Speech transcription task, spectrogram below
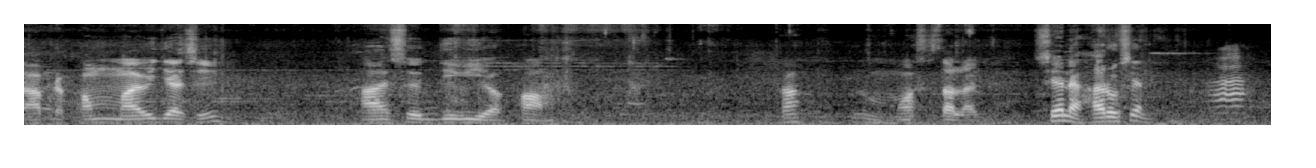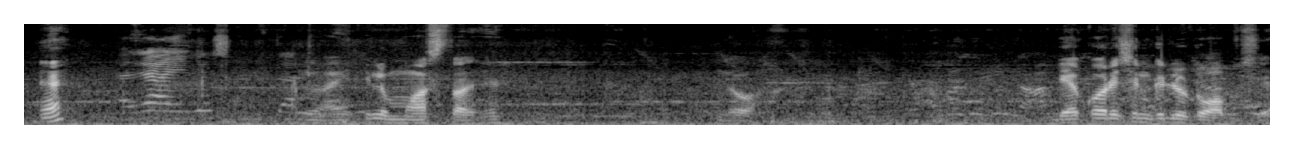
આપણે ફાર્મમાં આવી ગયા છીએ. આ છે દિવ્ય ફાર્મ હા મસ્ત લાગે. છે ને? સારું છે ને? હે. કેટલું મસ્ત છે. જો. ડેકોરેશન કેટલું ટોપ છે.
